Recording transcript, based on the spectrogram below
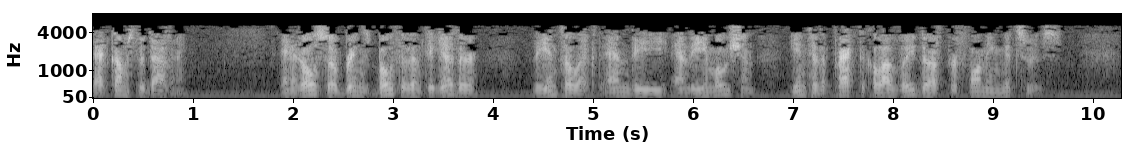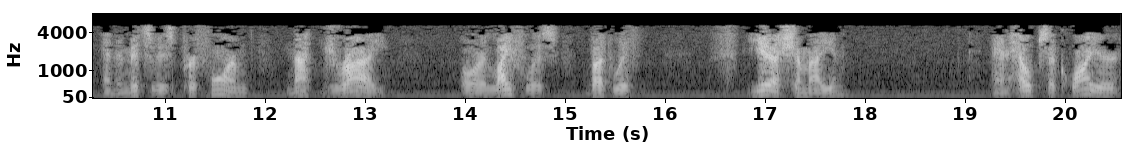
That comes through davening. And it also brings both of them together, the intellect and the, and the emotion, into the practical avodah of performing mitzvahs. And the mitzvah is performed not dry or lifeless, but with shamayim, and helps acquire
